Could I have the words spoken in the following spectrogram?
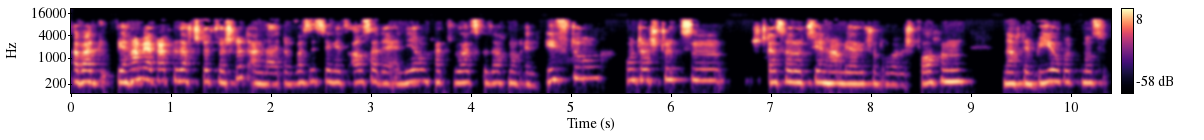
Aber wir haben ja gerade gesagt, Schritt für Schritt Anleitung. Was ist denn jetzt außer der Ernährung? Hat du hast gesagt, noch Entgiftung unterstützen, Stress reduzieren, haben wir ja schon drüber gesprochen. Nach dem Biorhythmus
